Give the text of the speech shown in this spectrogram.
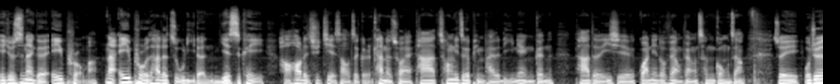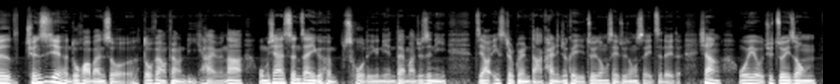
也就是那个 April 嘛，那 April 他的主理人也是可以好好的去介绍这个人，看得出来他创立这个品牌的理念跟他的一些观念都非常非常成功，这样，所以我觉得全世界很多滑板手都非常非常厉害。那我们现在生在一个很不错的一个年代嘛，就是你只要 Instagram 打开，你就可以追踪谁追踪谁之类的。像我也有去追踪。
